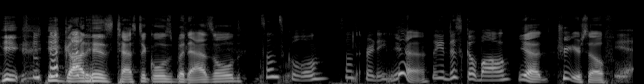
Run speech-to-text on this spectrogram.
He he got his testicles bedazzled. Sounds cool. Sounds pretty. Yeah. Like a disco ball. Yeah. Treat yourself. Yeah.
